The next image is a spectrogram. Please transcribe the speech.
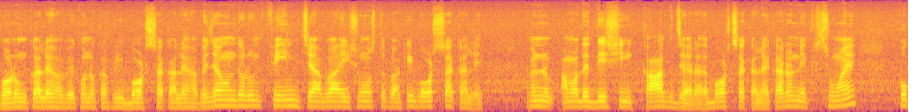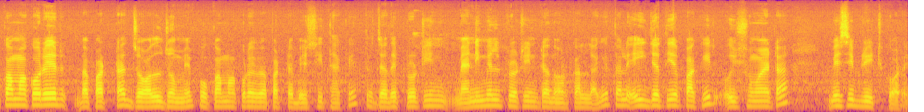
গরমকালে হবে, কোনো পাখি বর্ষাকালে হবে। যেমন ধরুন ফিঞ্চ জাবা, এই সমস্ত পাখি বর্ষাকালে। আমাদের দেশি কাক যারা বর্ষাকালে, কারণ এক সময় পোকামাকড়ের ব্যাপারটা, জল জমে পোকামাকড়ের ব্যাপারটা বেশি থাকে, তো যাদের প্রোটিন ম্যানিমেল প্রোটিনটা দরকার লাগে, তাহলে এই জাতীয় পাখির ওই সময়টা বেশি ব্রিড করে।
